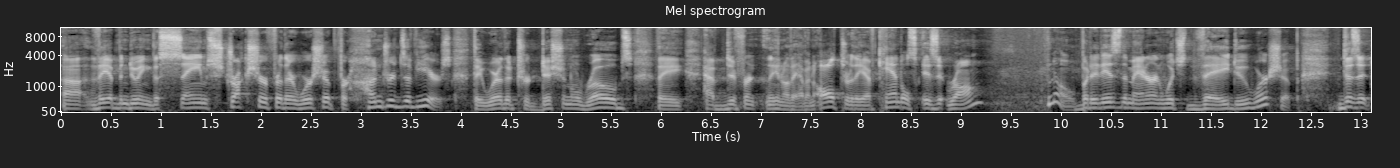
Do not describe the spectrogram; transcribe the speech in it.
Uh, they have been doing the same structure for their worship for hundreds of years. They wear the traditional robes. They have different. You know, they have an altar. They have candles. Is it wrong? No, but it is the manner in which they do worship. Does it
